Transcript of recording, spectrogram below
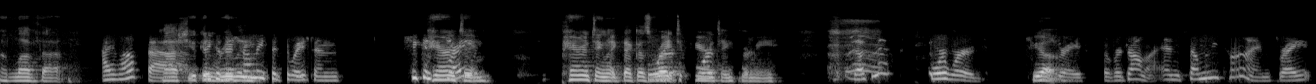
I love that. I love that. Gosh, you can because really there's so many situations. She can parenting, parenting like that goes Four- right to four- parenting for me. doesn't it? Four words. Yeah. grace over drama. And so many times, right?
